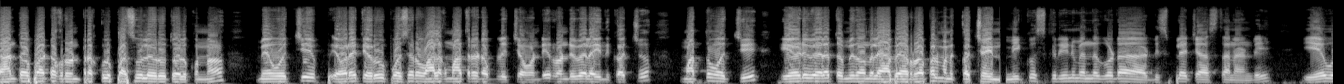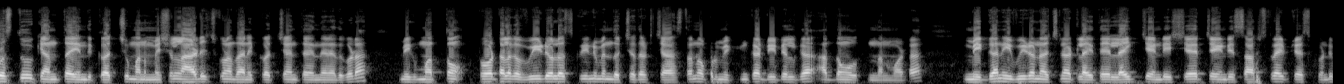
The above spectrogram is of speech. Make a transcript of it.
దాంతో పాటు ఒక రెండు ట్రక్కులు పశువుల ఎరువు తోలుకున్నాం. మేము వచ్చి ఎవరైతే ఎరువు పోసారో వాళ్ళకి మాత్రమే డబ్బులు ఇచ్చామండి. రెండు వేలు అయింది ఖర్చు. మొత్తం వచ్చి ఏడు వేల తొమ్మిది వందల యాభై ఆరు రూపాయలు మనకు ఖర్చు అయింది. మీకు స్క్రీన్ మీద కూడా డిస్ప్లే చేస్తానండి. ఏ వస్తువుకి ఎంత అయింది ఖర్చు మనం మిషన్లు ఆడించుకున్న దానికి ఖర్చు ఎంత అయింది అనేది కూడా మీకు మొత్తం టోటల్గా వీడియోలో స్క్రీన్ మీద వచ్చేటట్టు చేస్తాను. అప్పుడు మీకు ఇంకా డీటెయిల్గా అర్థం అవుతుంది అనమాట మీకు కానీ ఈ వీడియో నచ్చినట్లయితే లైక్ చేయండి షేర్ చేయండి సబ్స్క్రైబ్ చేసుకోండి.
